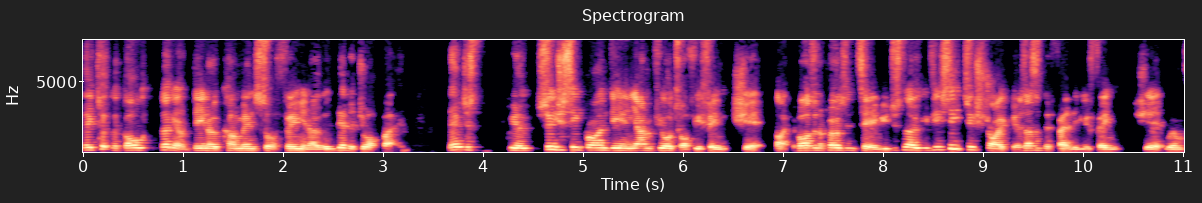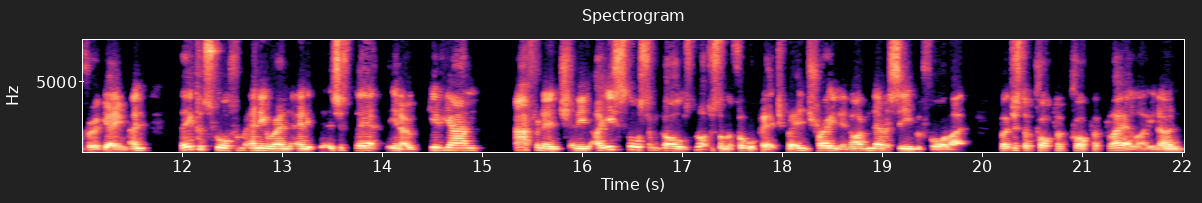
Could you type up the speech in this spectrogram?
they took the goal. They got Dino come in, sort of thing. You know, they did a job, but they're just you know, as soon as you see Brian Deane and Jan Fjortoft, you think shit. Like if I was an opposing team, you just know if you see two strikers as a defender, you think shit, we're in for a game, and they could score from anywhere. And, and it's just there, you know, give Jan half an inch, and he he scored some goals, not just on the football pitch, but in training. I've never seen before, like, but just a proper proper player, like you know. And,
